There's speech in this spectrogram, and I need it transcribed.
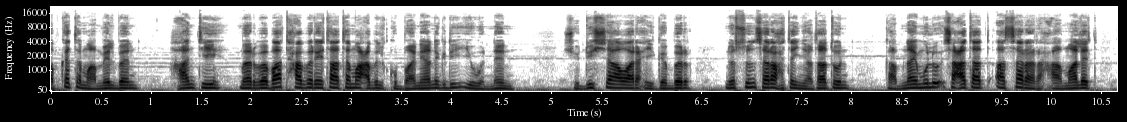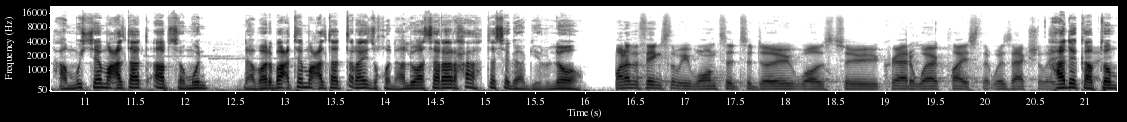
ኣብ ከተማ ሜልበን ሓንቲ መርበባት ሓበሬታ ተማዕብል ኩባንያ ንግዲ ይውንን ሽዱሽተ ኣዋርሕ ይገብር ንሱን ሰራሕተኛታቱን ካብ ናይ ምሉእ ሰዓታት ኣሰራርሓ ማለት ሓሙሽተ መዓልታት ኣብ ሰሙን ናብ ኣርባዕተ መዓልታት ጥራይ ዝኾናሉ ኣሰራርሓ ተሰጋጊሩ ኣሎ ሓደ ካብቶም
